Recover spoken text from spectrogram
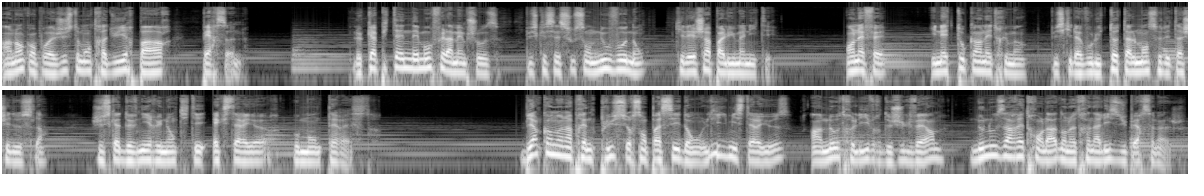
Un nom qu'on pourrait justement traduire par personne. Le capitaine Nemo fait la même chose, puisque c'est sous son nouveau nom qu'il échappe à l'humanité. En effet, il n'est aucun être humain, puisqu'il a voulu totalement se détacher de cela, jusqu'à devenir une entité extérieure au monde terrestre. Bien qu'on en apprenne plus sur son passé dans L'île mystérieuse, un autre livre de Jules Verne, nous nous arrêterons là dans notre analyse du personnage.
